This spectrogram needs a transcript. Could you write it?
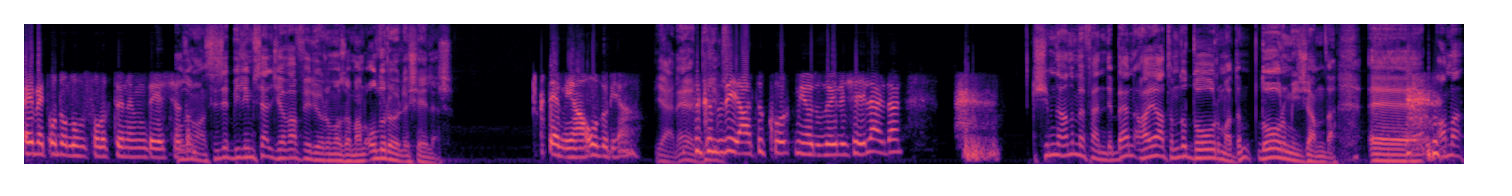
Evet o da lohusalık döneminde O yaşadım. zaman size bilimsel cevap veriyorum o zaman. Olur öyle şeyler. Değil mi ya olur ya. Yani evet. Sıkıntı bilimsel- değil artık korkmuyoruz öyle şeylerden. Şimdi hanımefendi ben hayatımda doğurmadım. Doğurmayacağım da. Ee, ama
